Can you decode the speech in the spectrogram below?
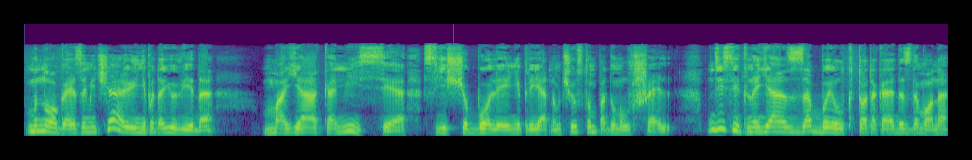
Многое замечаю и не подаю вида». «Моя комиссия!» — с еще более неприятным чувством подумал Шель. «Действительно, я забыл, кто такая Дездемона.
